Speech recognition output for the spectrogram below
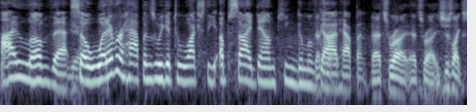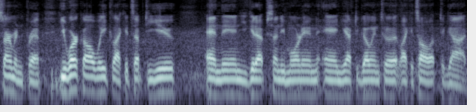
I love that. Yeah. So whatever happens, we get to watch the upside down kingdom of That's God right. happen. That's right. That's right. It's just like sermon prep. You work all week like it's up to you, and then you get up Sunday morning and you have to go into it like it's all up to God.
